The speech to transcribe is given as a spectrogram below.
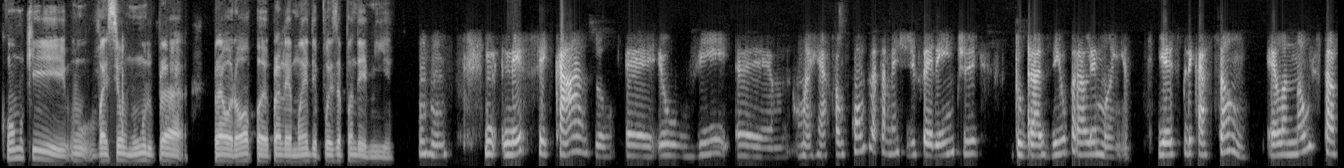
Como que vai ser o mundo para a Europa, para a Alemanha depois da pandemia? Uhum. Nesse caso, é, eu vi é, uma reação completamente diferente do Brasil para a Alemanha. E a explicação ela não está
